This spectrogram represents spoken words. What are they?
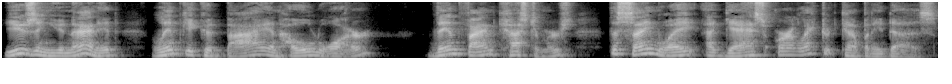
Using United, Lemke could buy and hold water, then find customers the same way a gas or electric company does.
